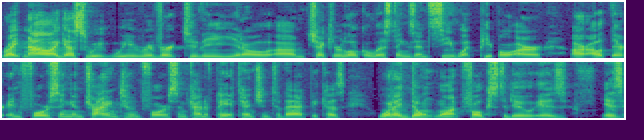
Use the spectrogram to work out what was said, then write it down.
right now, I guess we we revert to the you know um, check your local listings and see what people are are out there enforcing and trying to enforce and kind of pay attention to that because what I don't want folks to do is is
